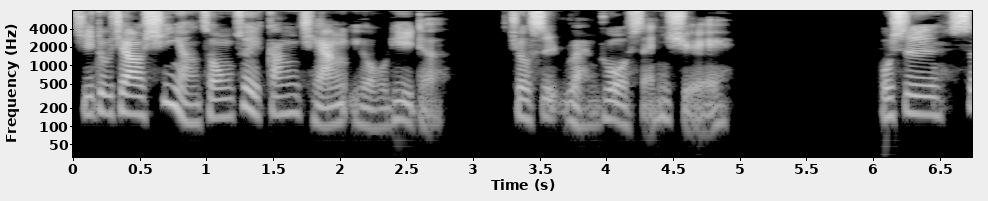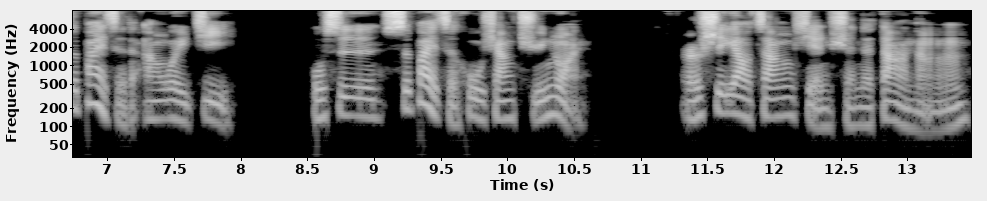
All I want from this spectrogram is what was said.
基督教信仰中最刚强有力的。就是软弱神学，不是失败者的安慰剂，不是失败者互相取暖，而是要彰显神的大能。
